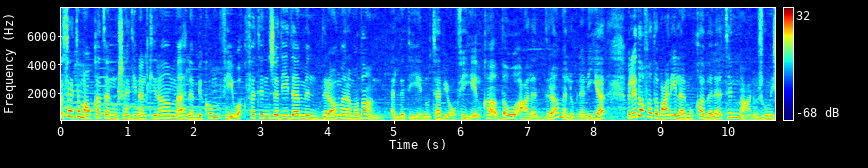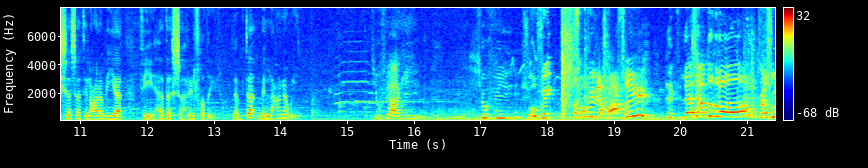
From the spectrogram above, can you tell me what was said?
أسعدتم أوقاتا مشاهدينا الكرام أهلا بكم في وقفة جديدة من دراما رمضان الذي نتابع فيه إلقاء الضوء على الدراما اللبنانية بالإضافة طبعا إلى مقابلات مع نجوم الشاشة العربية في هذا الشهر الفضيل. نبدأ بالعناوين. شوفي عقيل شوفي. شوفي شوفي بدك تعصي ليش عم تضرب؟ أنت شو؟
